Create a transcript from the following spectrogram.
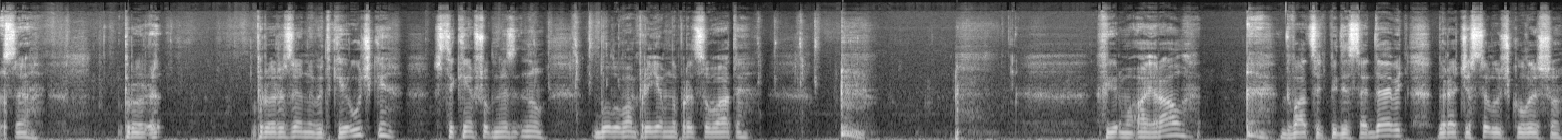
Все про- прорезинові такі ручки з таким, щоб не, ну, було вам приємно працювати. Фірма Айрал 2059. До речі, силочку лишу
